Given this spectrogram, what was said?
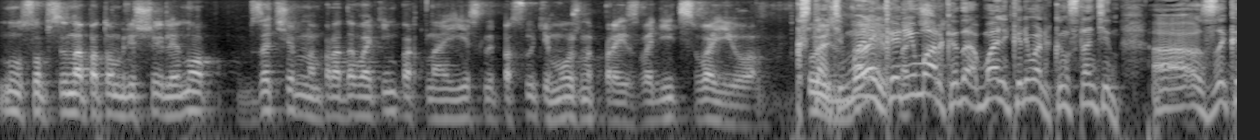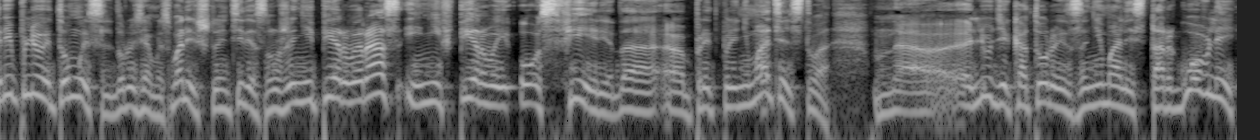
ну, собственно, потом решили, но зачем нам продавать импортное, если, по сути, можно производить свое. Кстати, есть, маленькая да, ремарка, да, маленькая ремарка, Константин. А, закреплю эту мысль, друзья мои. Смотрите, что интересно. Уже не первый раз и не в первой о сфере да, а, предпринимательства а, люди, которые занимались торговлей,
